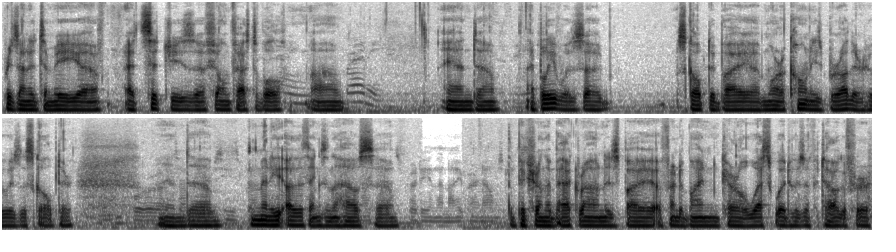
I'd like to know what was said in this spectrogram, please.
presented to me uh, at Sitges uh, Film Festival, um, and uh, I believe was uh, sculpted by Morricone's brother, who is a sculptor, and um, many other things in the house. The picture on the background is by a friend of mine, Carol Westwood, who's a photographer.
